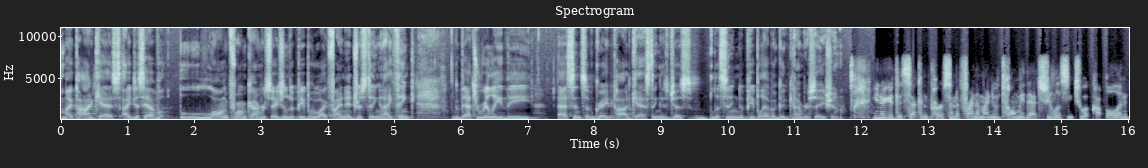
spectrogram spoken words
My podcast, I just have long form conversations with people who I find interesting. And I think that's really the essence of great podcasting is just listening to people have a good conversation. you know, you're the second person, a friend of mine, who told me that she listened to a couple and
